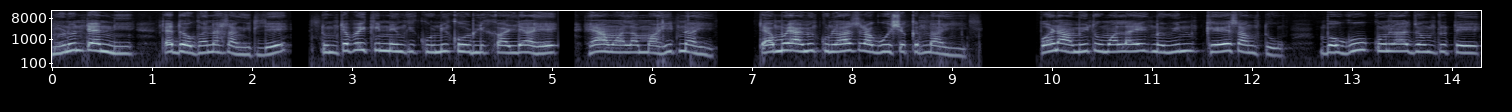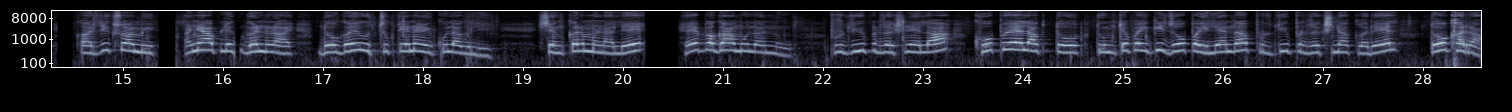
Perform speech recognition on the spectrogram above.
म्हणून त्यांनी त्या दोघांना सांगितले तुमच्यापैकी नेमकी कुणी कोडली काढली आहे हे आम्हाला माहीत नाही. त्यामुळे आम्ही कुणालाच रागवू शकत नाही. पण आम्ही तुम्हाला एक नवीन खेळ सांगतो. बघू कुणाला जमतो ते. कार्तिक स्वामी आणि आपले गणराय दोघंही उत्सुकतेने ऐकू लागले. शंकर म्हणाले हे बघा मुलांनो पृथ्वी प्रदक्षिणेला खूप वेळ लागतो. तुमच्यापैकी जो पहिल्यांदा पृथ्वी प्रदक्षिणा करेल तो खरा.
